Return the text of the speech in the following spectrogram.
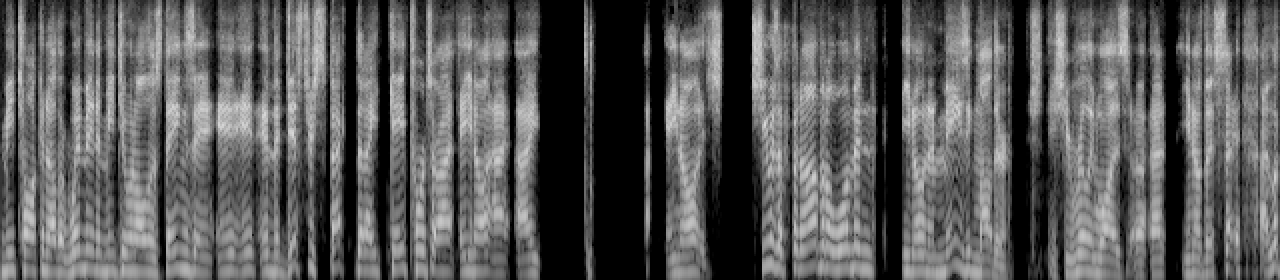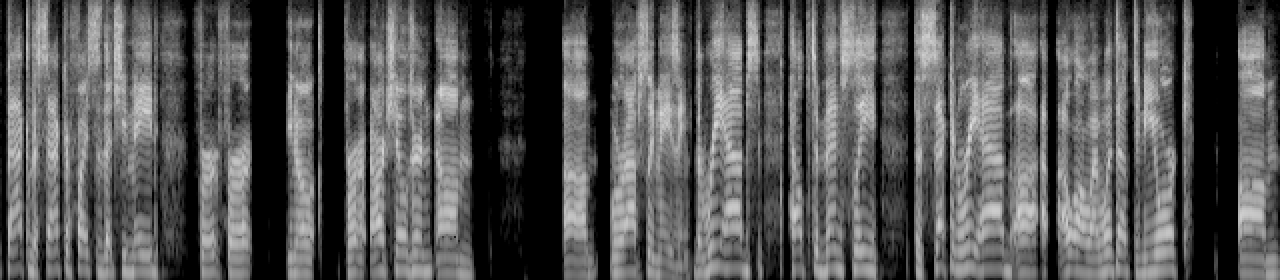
me talking to other women and me doing all those things and, and, and the disrespect that I gave towards her, I, you know, I, I, you know, she was a phenomenal woman, you know, an amazing mother. She, she really was. Uh, uh, you know, the I look back at the sacrifices that she made for for you know for our children. Um, um, were absolutely amazing. The rehabs helped immensely. The second rehab, uh, oh, oh, I went out to New York. Um,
